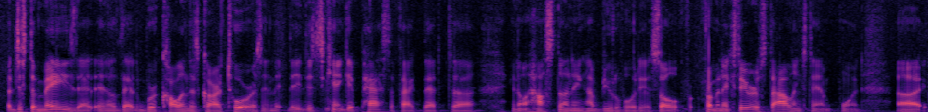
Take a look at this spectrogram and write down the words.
uh, just amazed that you know that we're calling this car a Taurus, and they, they just can't get past the fact that uh, you know how stunning, how beautiful it is. So, from an exterior styling standpoint, uh,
